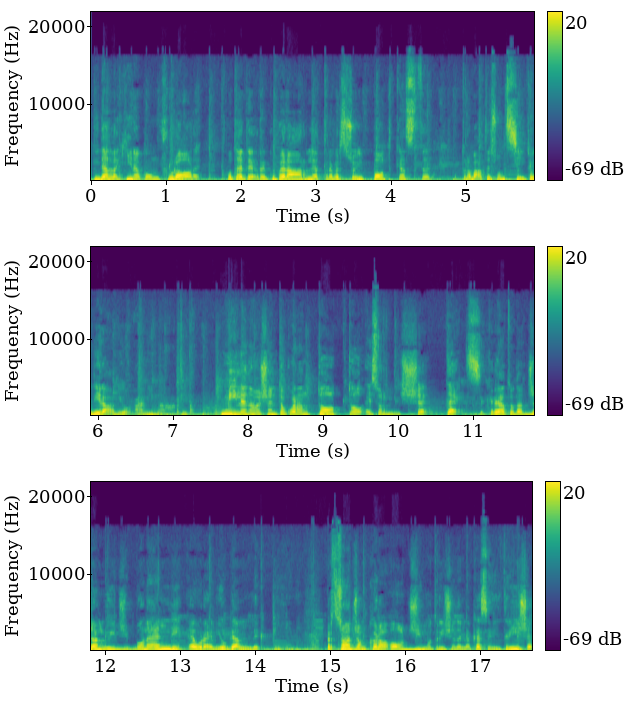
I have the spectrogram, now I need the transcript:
di Dalla China con Furore, potete recuperarle attraverso il podcast che trovate sul sito di Radio Animati. 1948 esordisce Tex, creato da Gianluigi Bonelli e Aurelio Galleppini. Personaggio ancora oggi motrice della casa editrice,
